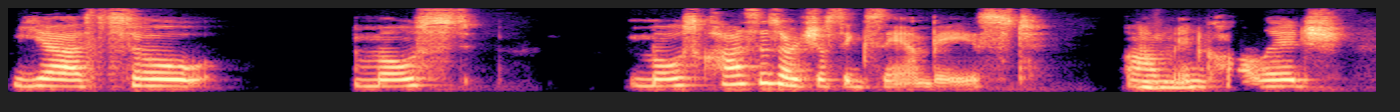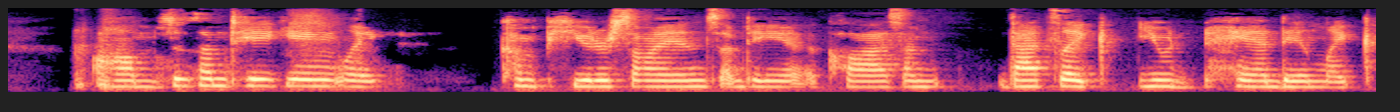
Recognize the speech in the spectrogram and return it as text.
yeah so most most classes are just exam based um, Mhm. in college. Um, since i'm taking like computer science i'm taking a class i'm that's like you hand in like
